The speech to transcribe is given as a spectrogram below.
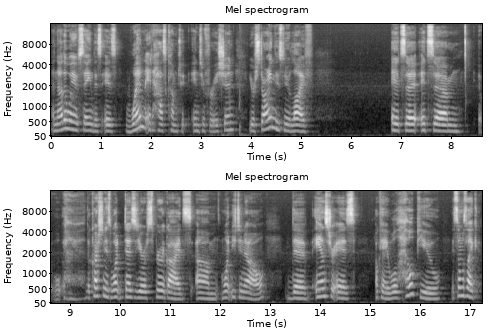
Another way of saying this is when it has come to into fruition, you're starting this new life. It's a it's um the question is what does your spirit guides um, want you to know? The answer is okay. we'll help you. It's almost like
